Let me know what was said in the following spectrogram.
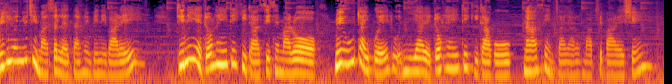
ဗီဒီယိုညွှန်ချီမှာဆက်လက်တင်ပြနေပါတယ်။ဒီနေ့ရဲ့တော်လှန်ရေးတိဂီတာစီစဉ်မှာတော့ ຫນွေဦးတိုက်ပွဲလို့အမည်ရတဲ့ တော်လှန်ရေးတိဂီတာကို နားဆင်ကြရတော့မှာ ဖြစ်ပါတယ်ရှင်။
